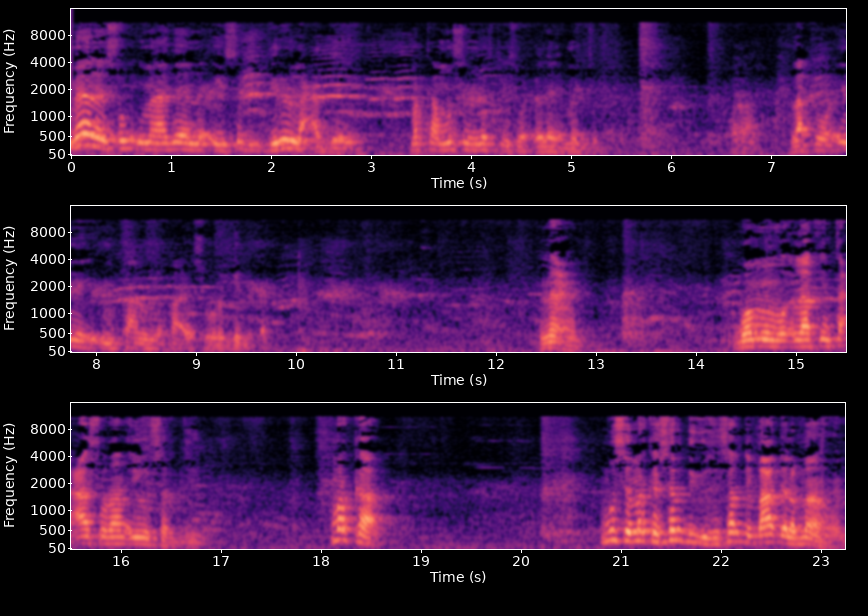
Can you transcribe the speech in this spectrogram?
meelay isugu imaadeenna aysaba jirin la caddeeyo marka muslim laftiisa wuxuu leeyahay ma jirto. Laakiin waa inay imkaanu liqaa ay suurageli kar nacam laakiin tacaasuran ayuu shardiyey marka muslim marka shardigiisu shardi baatila ma ahan.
